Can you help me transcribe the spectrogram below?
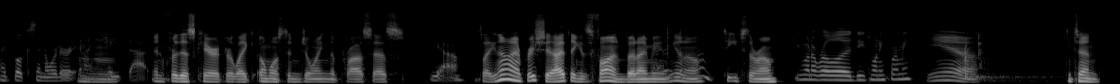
my books in order, and Mhm. I hate that. And for this character, like almost enjoying the process. Yeah. It's like, no, I appreciate it. I think it's fun, but I mean, think you know, fun. to each their own. You want to roll a d20 for me? Yeah. 10.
